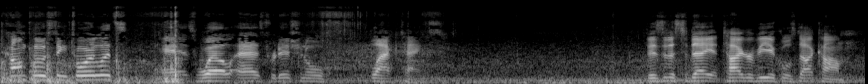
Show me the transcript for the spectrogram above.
composting toilets as well as traditional black tanks. Visit us today at tigervehicles.com.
